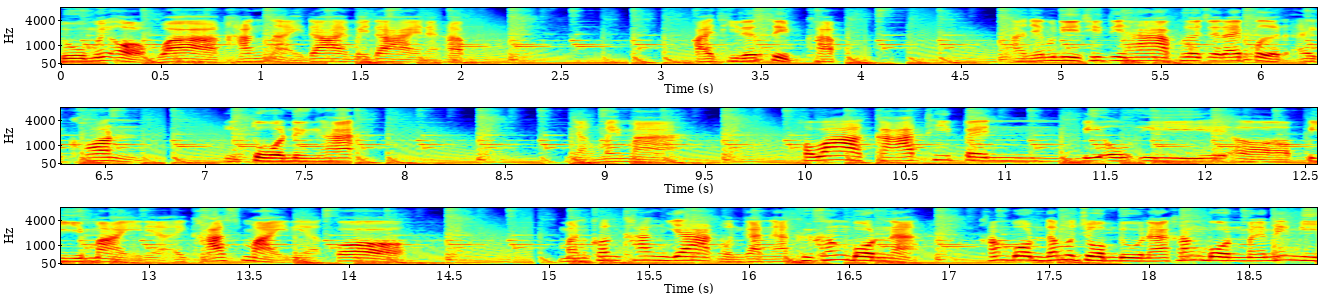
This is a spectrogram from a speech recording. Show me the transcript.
ดูไม่ออกว่าครั้งไหนได้ไม่ได้นะครับ ไปทีละสิบครับ อัญมณีชิ้นที่ 5 เพื่อจะได้เปิดไอคอนอีกตัวหนึ่งฮะ ยังไม่มา เพราะว่าการ์ดที่เป็น BOE เอ่อปีใหม่เนี่ยไอคลาสใหม่เนี่ยก็มันค่อนข้างยากเหมือนกันนะ คือข้างบนน่ะ ข้างบนท่านผู้ชมดูนะ ข้างบนมันไม่มี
